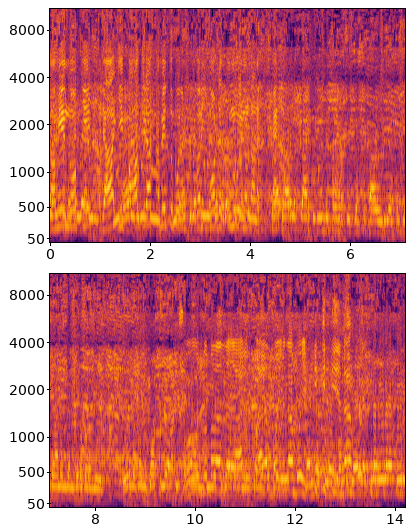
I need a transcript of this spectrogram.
സമയം നോക്കി ഈ പാതിര സമയത്ത് പോലും ഇവർ ഇങ്ങോട്ടെത്തുന്നു എന്നുള്ളതാണ്. പ്രവർത്തിച്ച എസ് സച്ചിദാനന്ദൻ പറഞ്ഞു ബാക്കിയാക്കി പോയി എല്ലാം പോയി എല്ലാം കേരളത്തിലെ മൂന്നര കോടി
